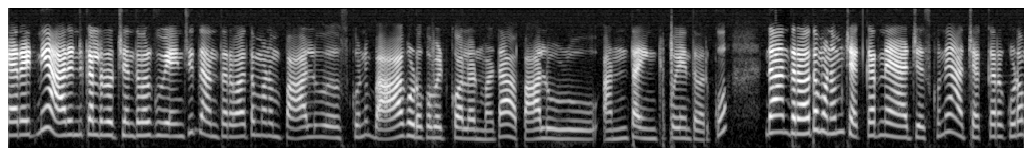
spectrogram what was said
క్యారెట్ని ఆరెంజ్ కలర్ వచ్చేంత వరకు వేయించి దాని తర్వాత మనం పాలు వేసుకొని బాగా ఉడకబెట్టుకోవాలన్నమాట. ఆ పాలు అంతా ఇంకిపోయేంత వరకు. దాని తర్వాత మనం చక్కెరని యాడ్ చేసుకుని ఆ చక్కెర కూడా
